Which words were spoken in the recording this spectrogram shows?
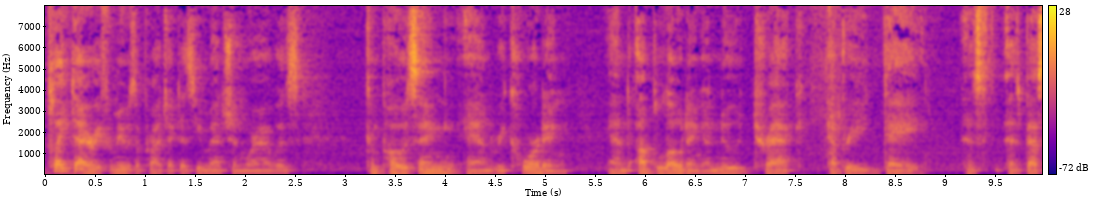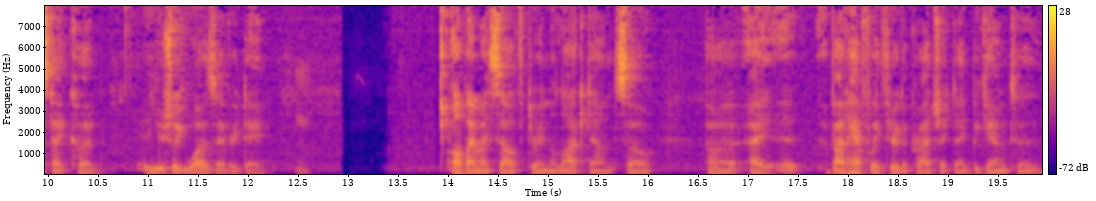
Plague Diary for me was a project, as you mentioned, where I was composing and recording and uploading a new track every day as as best I could. It usually was every day, mm. all by myself during the lockdown. So, uh, I uh, about halfway through the project, I began to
